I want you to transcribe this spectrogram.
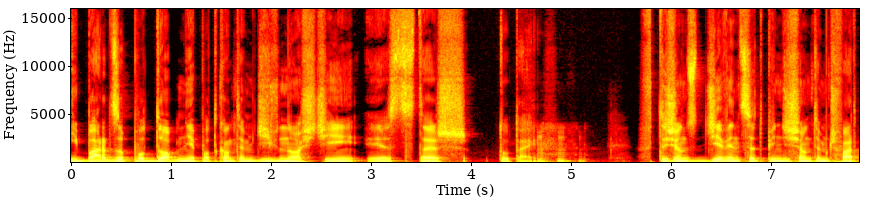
I bardzo podobnie pod kątem dziwności jest też tutaj. W 1954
